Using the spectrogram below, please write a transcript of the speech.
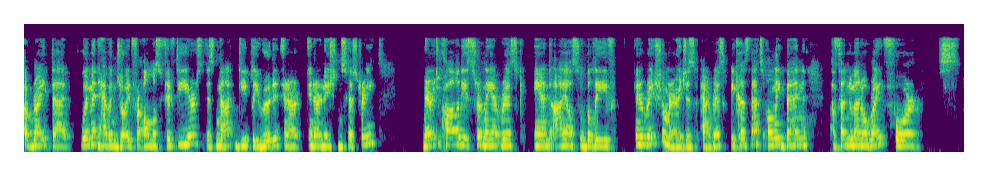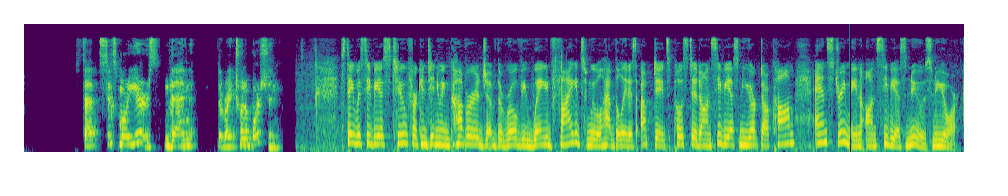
a right that women have enjoyed for almost 50 years is not deeply rooted in our in our nation's history. Marriage equality is certainly at risk, and I also believe interracial marriage is at risk because that's only been a fundamental right for six more years than the right to an abortion. Stay with CBS 2 for continuing coverage of the Roe v. Wade fight. We will have the latest updates posted on CBSNewYork.com and streaming on CBS News New York.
